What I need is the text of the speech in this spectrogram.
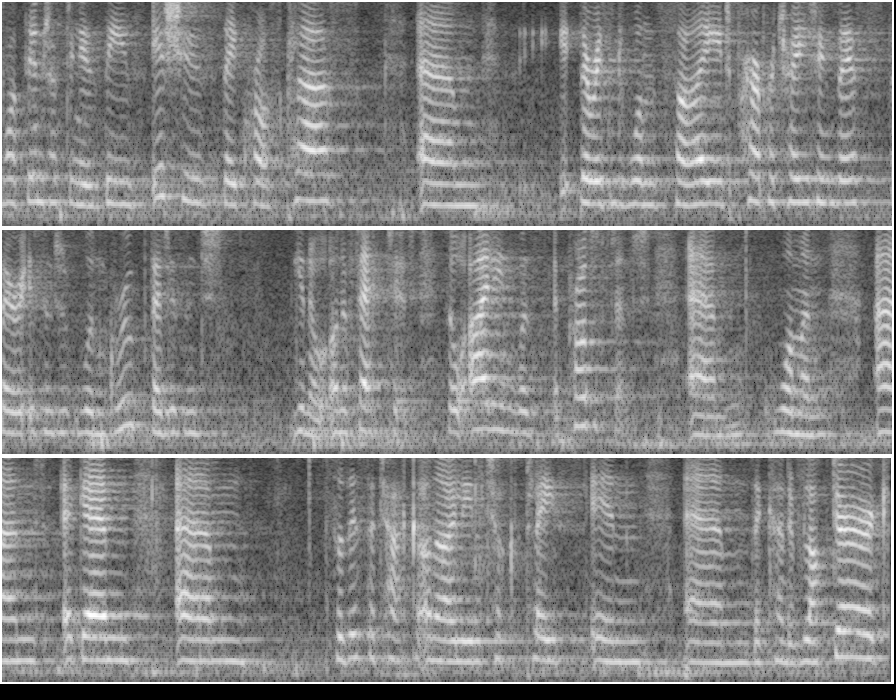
what's interesting is these issues, they cross class. Um, there isn't one side perpetrating this, there isn't one group that isn't you know, unaffected. So Eileen was a Protestant um, woman, and again, um, so this attack on Eileen took place in um, the kind of Lough Derg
